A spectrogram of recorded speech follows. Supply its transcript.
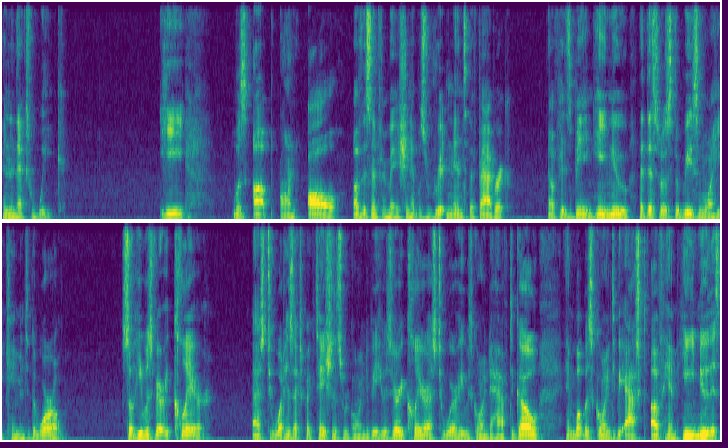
in the next week. He was up on all of this information. It was written into the fabric of his being. He knew that this was the reason why he came into the world. So he was very clear as to what his expectations were going to be. He was very clear as to where he was going to have to go and what was going to be asked of him. He knew this.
